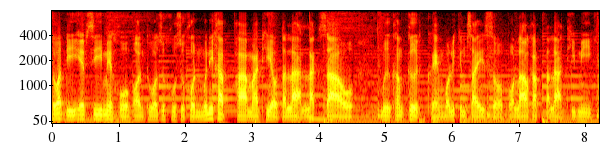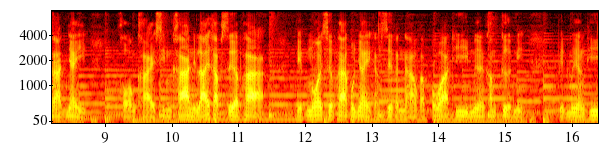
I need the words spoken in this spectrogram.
สวัสดี FC แม่โขงออนทัวร์สุขุสุคนมื้อนี้ครับ พามาเที่ยวตลาดลักซาวเมืองคำเกิดแขวงบริคิมไซสปลาวครับ ตลาดที่มีขนาดใหญ่ของขายสินค้านี่หลายครับเสื้อผ้าเด็กน้อยเสื้อผ้าผู้ใหญ่ครับเสื้อกันหนาวครับเพราะว่าที่เมืองคำเกิดนี่เป็นเมืองที่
